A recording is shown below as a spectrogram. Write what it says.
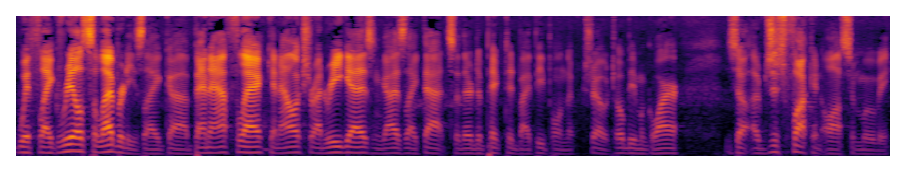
with like real celebrities like uh, Ben Affleck and Alex Rodriguez and guys like that. So they're depicted by people in the show. Tobey Maguire. So uh, just fucking awesome movie.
